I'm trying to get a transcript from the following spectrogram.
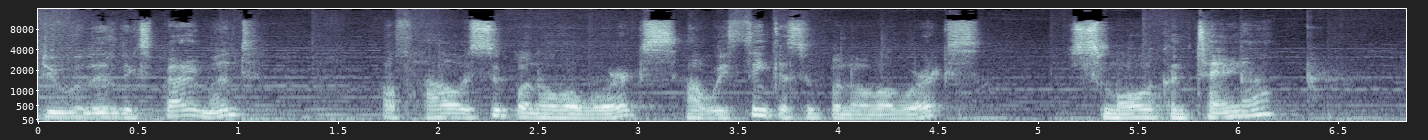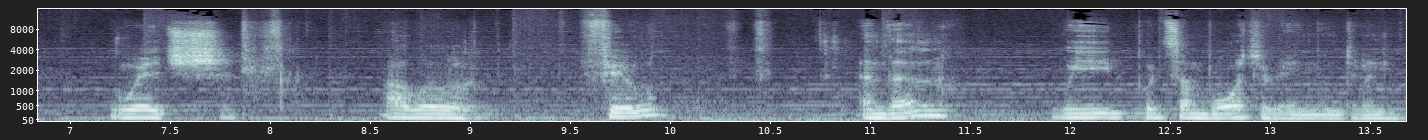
Do a little experiment of how a supernova works, how we think a supernova works. Small container, which I will fill, and then we put some water in and then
